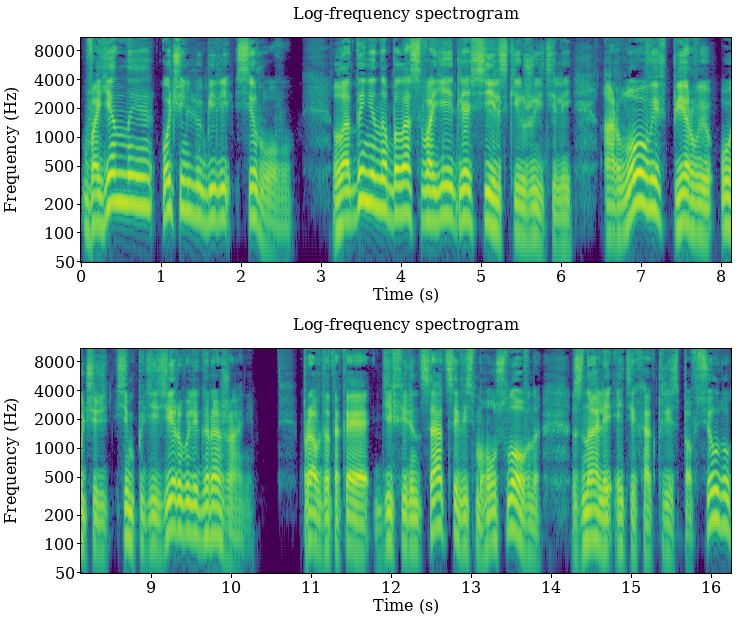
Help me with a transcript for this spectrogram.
Военные очень любили Серову. Ладынина была своей для сельских жителей. Орловой в первую очередь симпатизировали горожане. Правда, такая дифференциация весьма условна. Знали этих актрис повсюду,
